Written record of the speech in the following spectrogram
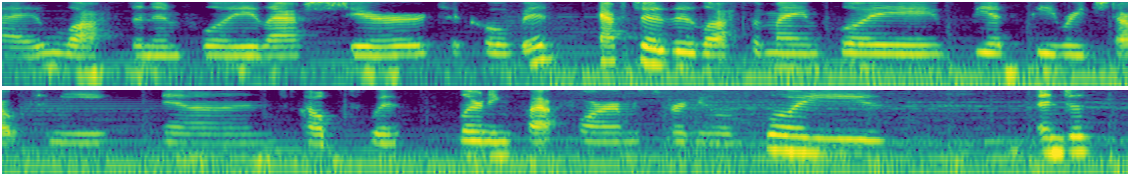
I lost an employee last year to COVID. After the loss of my employee, VSP reached out to me and helped with learning platforms for new employees and just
